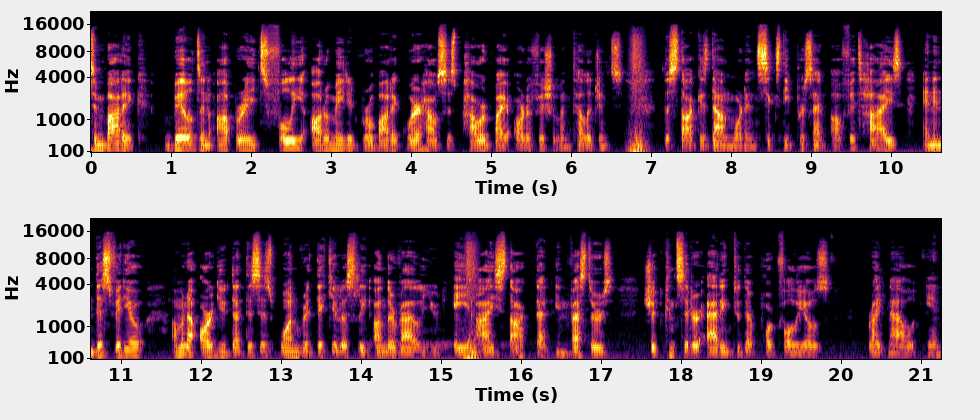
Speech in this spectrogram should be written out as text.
Symbotic builds and operates fully automated robotic warehouses powered by artificial intelligence. The stock is down more than 60% off its highs, and in this video, I'm going to argue that this is one ridiculously undervalued AI stock that investors should consider adding to their portfolios right now in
